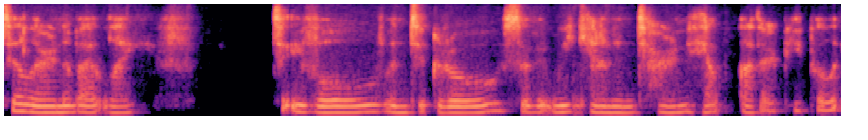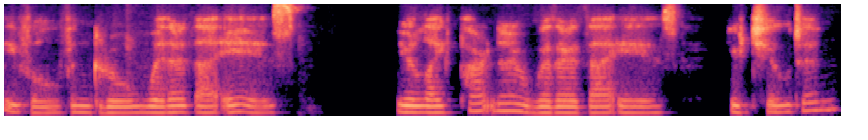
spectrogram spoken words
to learn about life, to evolve and to grow so that we can in turn help other people evolve and grow, whether that is your life partner, whether that is your children,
